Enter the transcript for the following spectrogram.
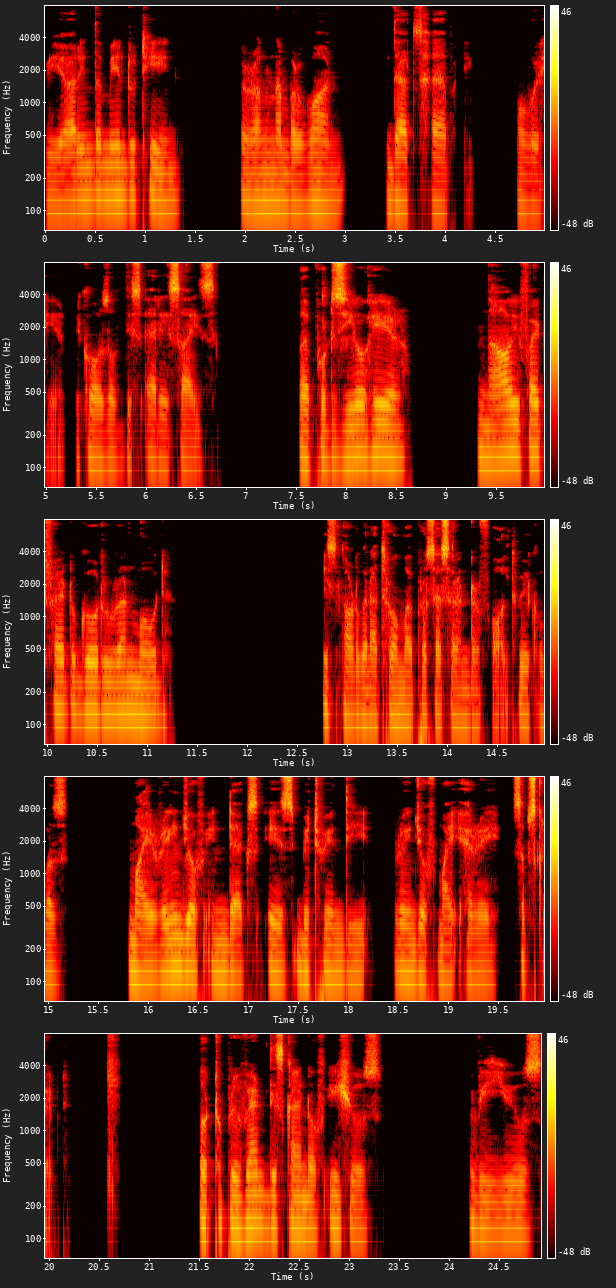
we are in the main routine rung number one that's happening over here because of this array size. So i put zero here now if I try to go to run mode it's not gonna throw my processor under fault because my range of index is between the range of my array subscript. So to prevent this kind of issues we use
